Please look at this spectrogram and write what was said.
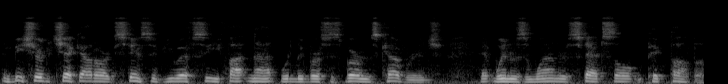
And be sure to check out our extensive UFC Fight Night Woodley vs. Burns coverage at Winners and Whiners, Stat Salt, and Pick Papa.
